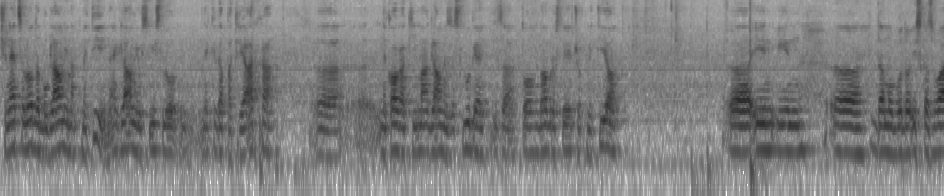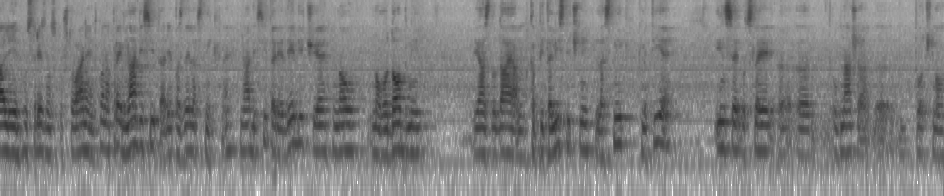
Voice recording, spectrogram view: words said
če ne celo, da bo glavni na kmetiji, ne? glavni v smislu nekega patriarha, Eh, nekoga, ki ima glavne zasluge za to dobro stoječo kmetijo in, in eh, da mu bodo izkazovali ustrezno spoštovanje in tako naprej. Mladi sitar je pa zdaj lastnik. Ne? Mladi sitar je dedič, je nov, novodobni, jaz dodajam, kapitalistični lastnik kmetije in se odslej obnaša točno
